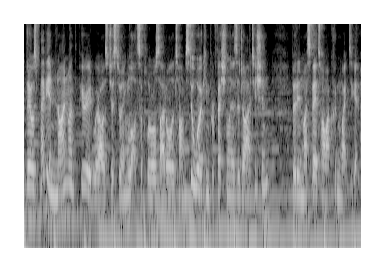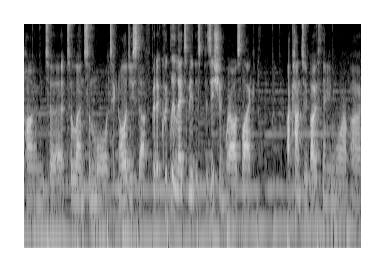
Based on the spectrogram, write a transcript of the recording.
There was maybe a nine month period where I was just doing lots of Pluralsight all the time, still working professionally as a dietitian, but in my spare time I couldn't wait to get home to, to learn some more technology stuff. But it quickly led to me this position where I was like, I can't do both anymore. I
